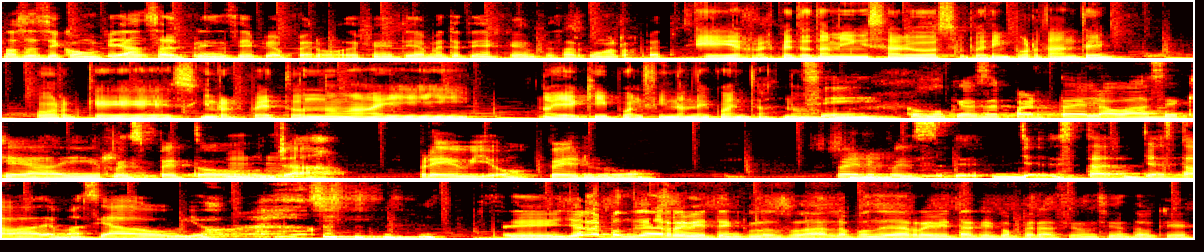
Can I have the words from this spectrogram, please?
No sé si confianza al principio, pero definitivamente tienes que empezar con el respeto. Sí, el respeto también es algo súper importante, porque sin respeto no hay no hay equipo al final de cuentas, ¿no? Sí, como que es parte de la base que hay respeto ya previo, pero pero pues ya, está, ya estaba demasiado obvio. Sí, yo le pondría revita incluso, le pondría revita que cooperación. Siento que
